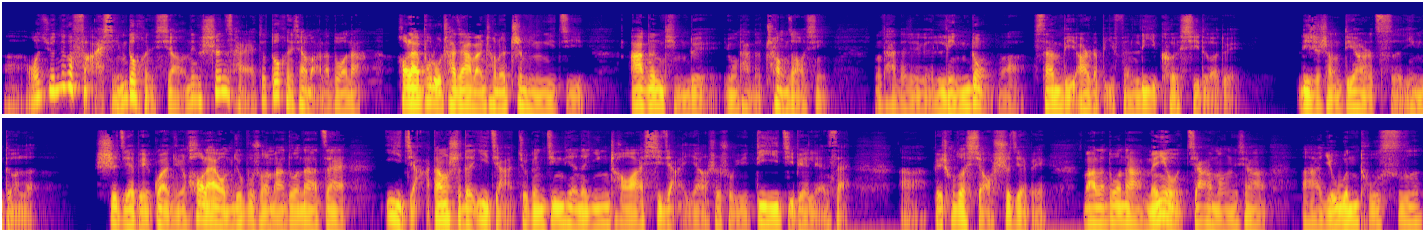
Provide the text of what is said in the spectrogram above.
啊，我觉得那个发型都很像，那个身材就都很像马拉多纳。后来布鲁查加完成了致命一击，阿根廷队用他的创造性。用他的这个灵动啊，三比二的比分力克西德队，历史上第二次赢得了世界杯冠军。后来我们就不说马拉多纳在意甲，当时的意甲就跟今天的英超啊、西甲一样，是属于第一级别联赛啊，被称作小世界杯。马拉多纳没有加盟像啊尤文图斯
